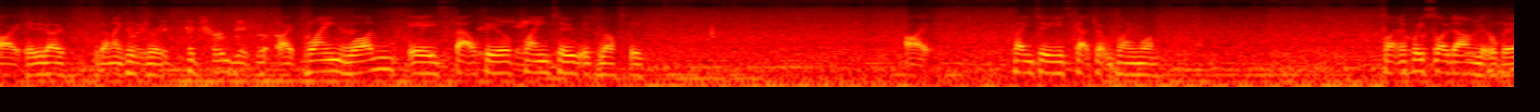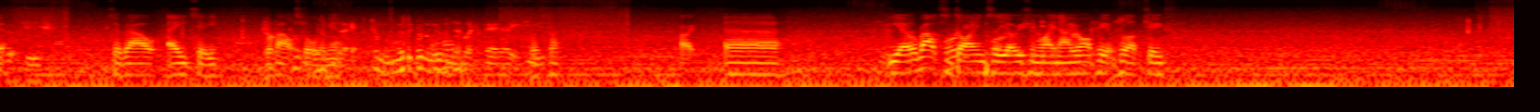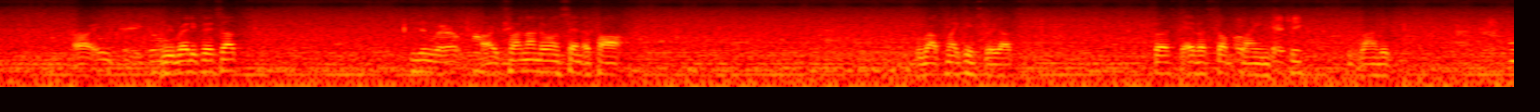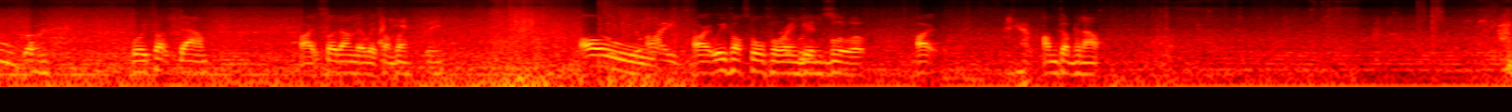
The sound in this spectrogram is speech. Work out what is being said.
Alright, here we go. We're gonna make history. The, the Alright, plane 1 is Battlefield, plane 2 is Rusty. Alright, plane 2 you need to catch up with plane 1. So if we slow down a little bit to about 80 without stalling it. Don't move, don't move that much better. What's that? Alright, uh... Yeah, we're about to die into the ocean right now. You want to pull up, Chief? Alright, Okay, are we ready for this, lads? Then we're out. Alright, try and land on centre part. We're about to make history, lads. First ever stunt oh, plane Catchy. landed. Oh, God. Before we touch down. Alright, slow down a little bit, see. Oh! Alright, we've lost all four engines. blew up. Alright, I'm jumping out.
